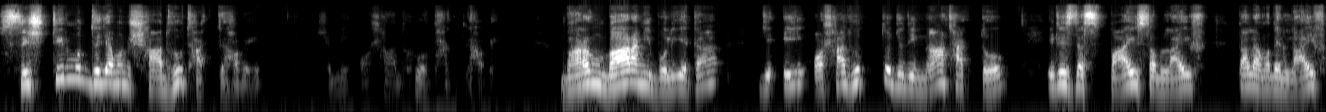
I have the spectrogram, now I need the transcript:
সৃষ্টির মধ্যে যেমন সাধু থাকতে হবে, সেমনি অসাধুও থাকতে হবে। বারংবার আমি বলি এটা, যে এই অসাধুত্ব যদি না থাকতো it is the spice of life তাহলে আমাদের লাইফ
